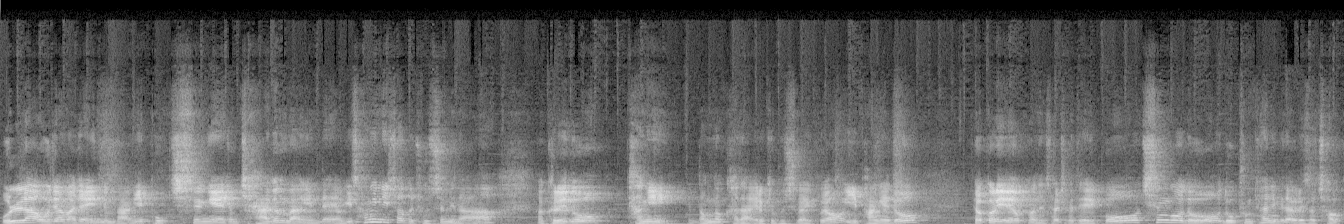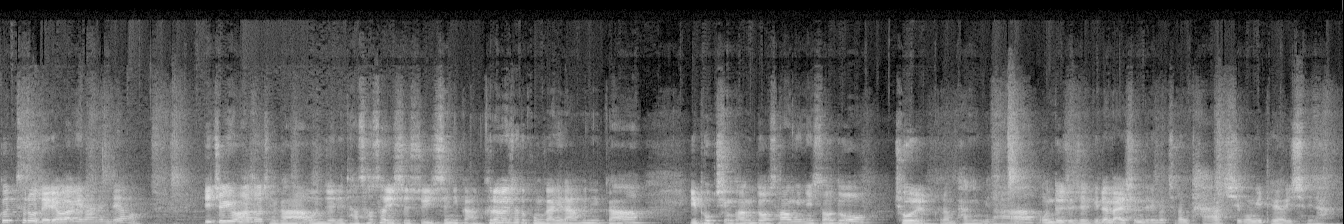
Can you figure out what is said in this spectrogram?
올라오자마자 있는 방이 복층의 좀 작은 방인데 여기 성인이 있어도 좋습니다. 어, 그래도 방이 넉넉하다 이렇게 볼 수가 있고요. 이 방에도 벽걸이 에어컨은 설치가 되어 있고 층고도 높은 편입니다. 그래서 저 끝으로 내려가긴 하는데요. 이쪽에 와도 제가 온전히 다 서서 있을 수 있으니까 그러면서도 공간이 남으니까 이 복층 방도 성인이 써도 좋을 그런 방입니다. 온도 조절기는 말씀드린 것처럼 다 시공이 되어 있습니다.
